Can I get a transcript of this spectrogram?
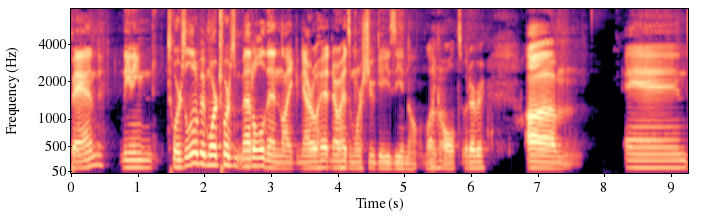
band leaning towards a little bit more towards metal than like Narrowhead. Narrowhead's more shoegazy and like alt, whatever. Um and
